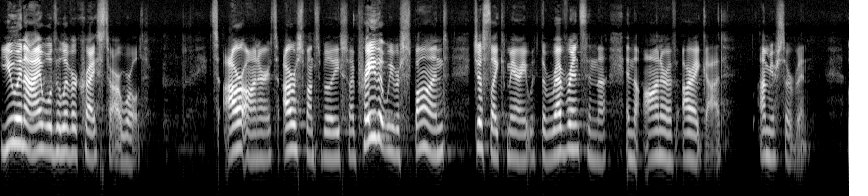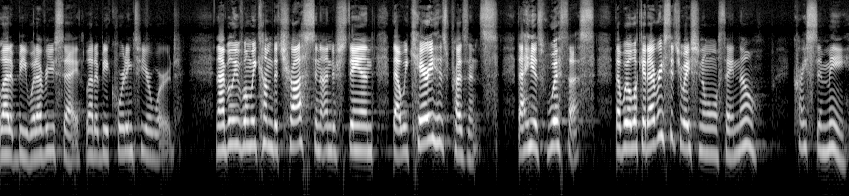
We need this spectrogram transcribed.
you and I will deliver Christ to our world. It's our honor, it's our responsibility. So I pray that we respond just like Mary with the reverence and the, and the honor of, all right, God, I'm your servant. Let it be whatever you say, let it be according to your word. And I believe when we come to trust and understand that we carry his presence, that he is with us, that we'll look at every situation and we'll say, No, Christ in me,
